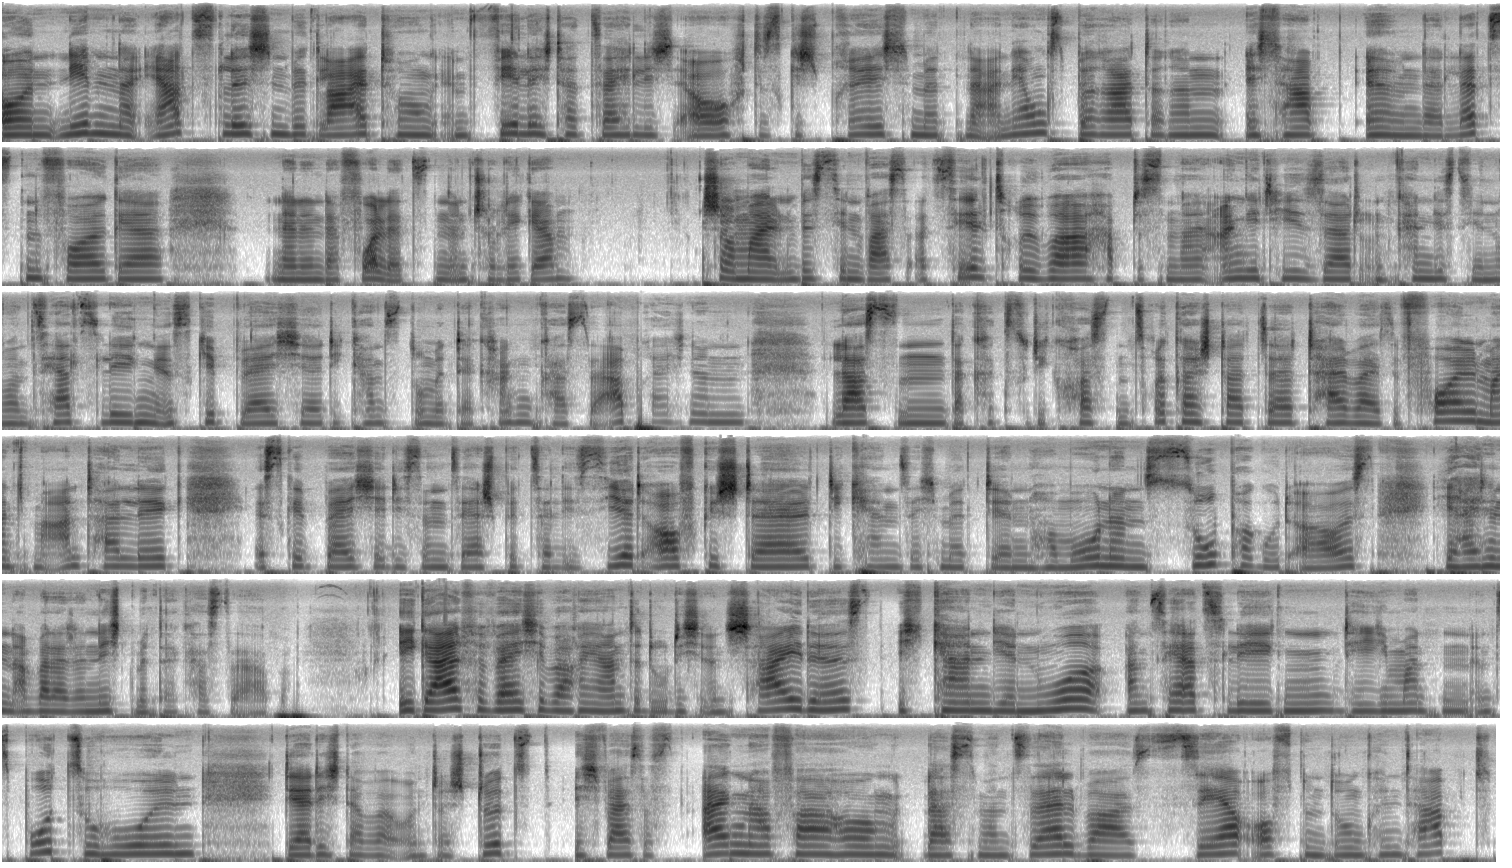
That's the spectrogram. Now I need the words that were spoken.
Und neben einer ärztlichen Begleitung empfehle ich tatsächlich auch das Gespräch mit einer Ernährungsberaterin. Ich habe in der letzten Folge, nein, in der vorletzten, entschuldige, schon mal ein bisschen was erzählt drüber, habe das mal angeteasert und kann es dir nur ins Herz legen. Es gibt welche, die kannst du mit der Krankenkasse abrechnen lassen. Da kriegst du die Kosten zurückerstattet, teilweise voll, manchmal anteilig. Es gibt welche, die sind sehr spezialisiert aufgestellt, die kennen sich mit den Hormonen super gut aus, die rechnen aber leider nicht mit der Kasse ab. Egal für welche Variante du dich entscheidest, ich kann dir nur ans Herz legen, dir jemanden ins Boot zu holen, der dich dabei unterstützt. Ich weiß aus eigener Erfahrung, dass man selber sehr oft im Dunkeln tappt,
